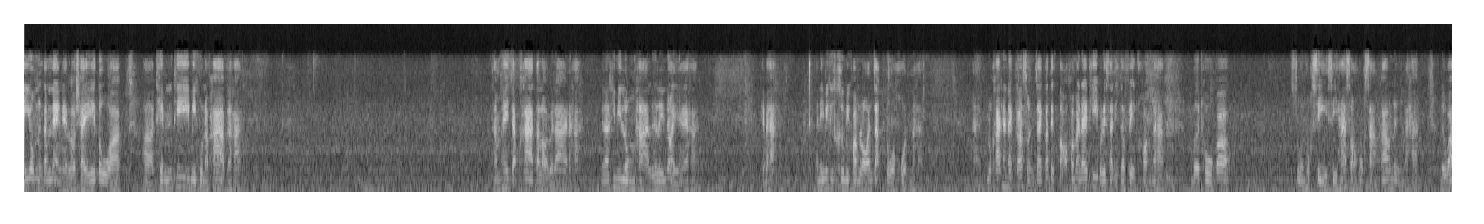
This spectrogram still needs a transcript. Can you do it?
นิยมหนึ่งตำแหน่งเนี่ย เราใช้ตัวเทมที่มีคุณภาพนะคะทำให้จับค่าตลอดเวลานะคะ เวลาที่มีลมผ่านหรืออะไรนิดหน่อยอย่างเงี้ยนะคะเห็นไหมคะอันนี้มีคือมีความร้อนจากตัวคนนะคะลูกค้าท่านใดก็สนใจก็ติดต่อเข้ามาได้ที่บริษัทอินเตอร์เฟซคอมนะคะ เบอร์โทรก็ 064 452 6391 นะคะ หรือว่า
